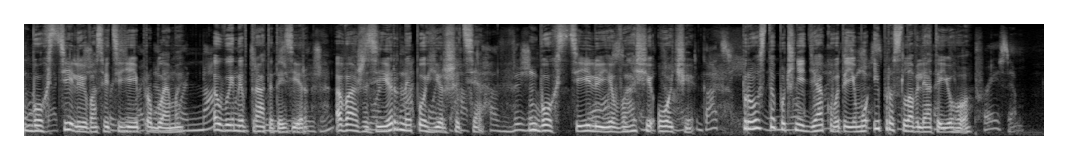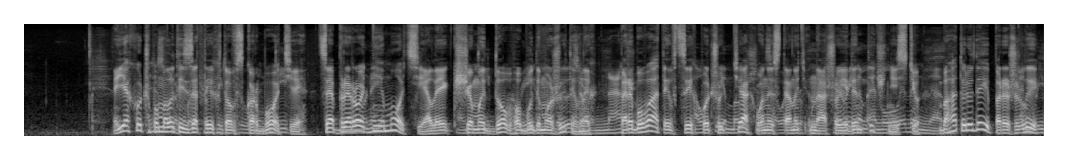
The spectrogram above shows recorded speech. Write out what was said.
Бог зцілює вас від цієї проблеми. Ви не втратите зір. Ваш зір не погіршиться. Бог зцілює ваші очі. Просто почніть дякувати йому і прославляти його. Я хочу помолитись за тих, хто в скорботі. Це природні емоції, але якщо ми довго будемо жити в них, перебувати в цих почуттях, вони стануть нашою ідентичністю. Багато людей пережили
